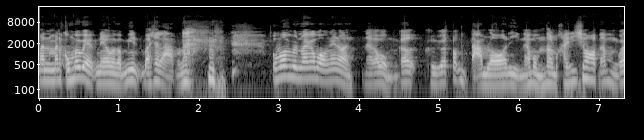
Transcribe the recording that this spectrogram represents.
มันมันคงไม่แหวกแนวเหมือนกับมีดบาฉลามนะผมว่าเป็นไม้กระบองแน่นอนนะครับผมก็คือก็ต้องตามรออีกนะผมสำหรับใครที่ชอบนะผมก็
